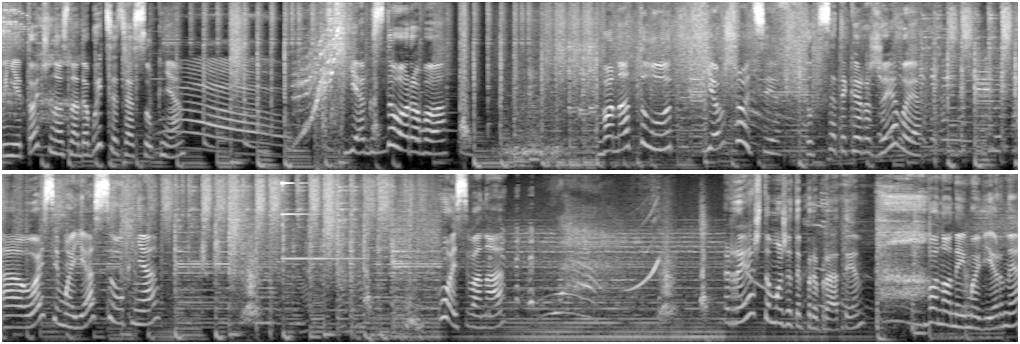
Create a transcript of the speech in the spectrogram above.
Мені точно знадобиться ця сукня. Як здорово! Вона тут. Я в шоці. Тут все таке рожеве. А ось і моя сукня. Ось вона. Решту можете прибрати. Воно неймовірне.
